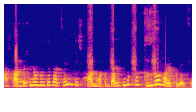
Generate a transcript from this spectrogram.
আর শব্দ শুনেও বুঝতে পারছেন যে সব মটর ডালই কিন্তু খুব সুন্দরভাবে ফুলেছে।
